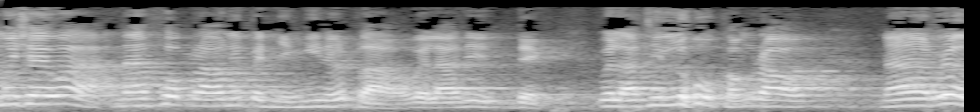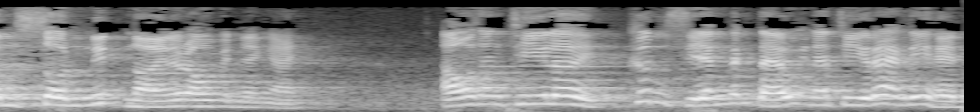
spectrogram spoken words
ไม่ใช่ว่านะพวกเรานี่เป็นอย่างนี้หรือเปล่า เวลาที่เด็ก เวลาที่ลูกของเรานะเริ่มซนนิดหน่อยเราเป็นยังไง เอาทันทีเลยขึ้นเสียงตั้งแต่วินาทีแรกที่เห็น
